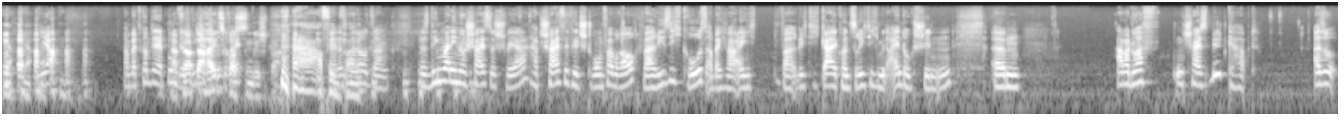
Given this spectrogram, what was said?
ja, ja. Ja. Aber jetzt kommt ja der Punkt. Dafür das habt ihr Heizkosten gespart. Auf Ja, jeden das muss ich Fall. auch sagen. Das Ding war nicht nur scheiße schwer, hat scheiße viel Strom verbraucht, war riesig groß, aber ich war eigentlich, war richtig geil, konntest richtig mit Eindruck schinden. Ähm, aber du hast ein scheiß Bild gehabt. Also,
